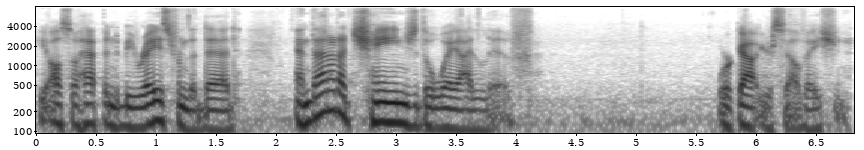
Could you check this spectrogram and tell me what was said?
He also happened to be raised from the dead. And that ought to change the way I live. Work out your salvation.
